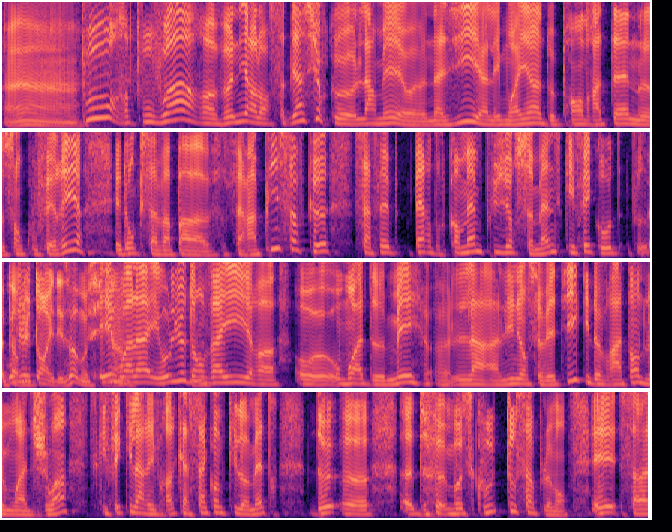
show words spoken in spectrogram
Ah. pour pouvoir venir. Alors, bien sûr que l'armée euh, nazie a les moyens de prendre Athènes sans coup férir, et donc ça va pas faire un pli, sauf que ça fait perdre quand même plusieurs semaines, ce qui fait qu'au perd du temps et des hommes aussi. et hein. voilà, et au lieu d'envahir euh, au, au mois de mai euh, l'Union soviétique, il devra attendre le mois de juin, ce qui fait qu'il arrivera qu'à 50 km de, euh, de Moscou, tout simplement. Et ça va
